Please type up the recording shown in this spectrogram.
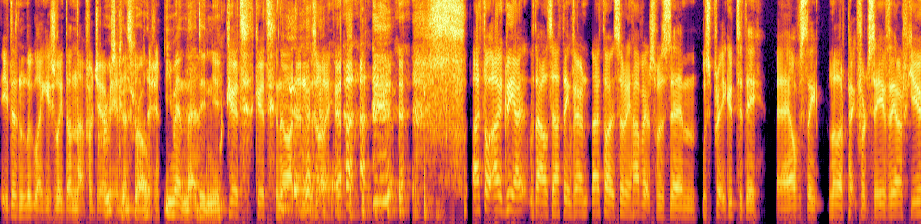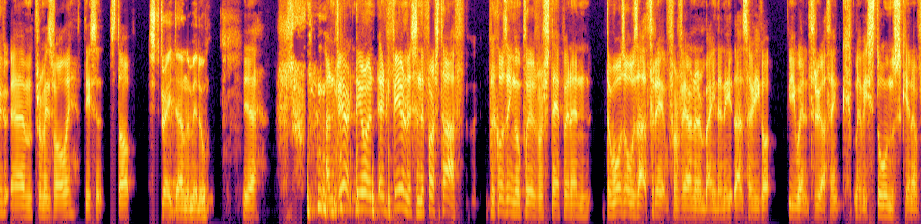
he doesn't look like he's really done that for Germany Cruise in this control. competition. You meant that, didn't you? Good, good. No, I didn't. sorry. I thought I agree with Alyson. I think Vern, I thought sorry Havertz was um, was pretty good today. Uh, obviously, another Pickford save there, Hugh, um, from his volley. Decent stop. Straight down the middle. Yeah. and Ver, you know, in, in, fairness, in the first half, because England players were stepping in, there was always that threat for Werner in mind, and he, that's how he got he went through. I think maybe Stones kind of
